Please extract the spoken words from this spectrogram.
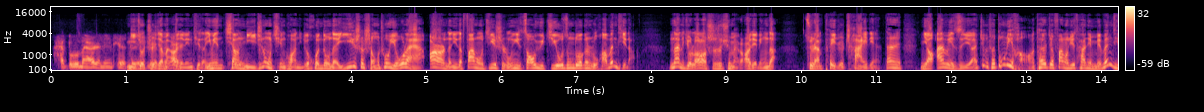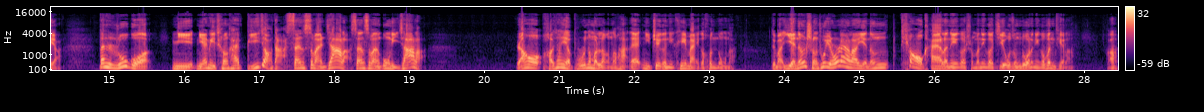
还不如买二点零 T 的，你就直接买二点零 T 的，因为像你这种情况，你这个混动的，一是省不出油来，二呢，你的发动机是容易遭遇机油增多跟乳化问题的，那你就老老实实去买个二点零的，虽然配置差一点，但是你要安慰自己，哎，这个车动力好，它这发动机它就没问题啊。但是如果你年里程还比较大，三四万加了，三四万公里加了，然后好像也不是那么冷的话，哎，你这个你可以买一个混动的，对吧？也能省出油来了，也能跳开了那个什么那个机油增多的那个问题了啊。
